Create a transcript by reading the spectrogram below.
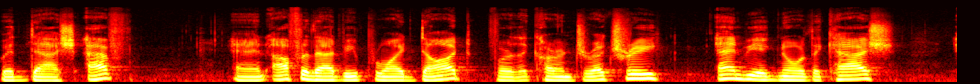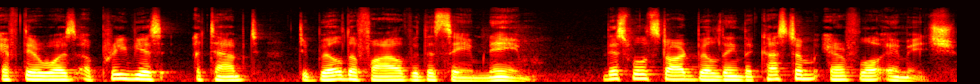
with dash f and after that, we provide dot for the current directory and we ignore the cache if there was a previous attempt to build a file with the same name. This will start building the custom Airflow image.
